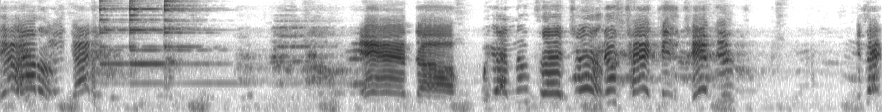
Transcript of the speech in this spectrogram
Yeah, got him. he got it. And uh, We got new tag champs. new tag team champions. Is that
